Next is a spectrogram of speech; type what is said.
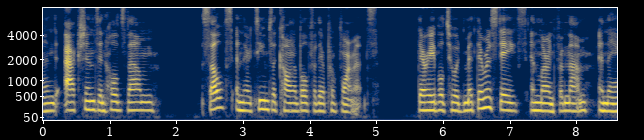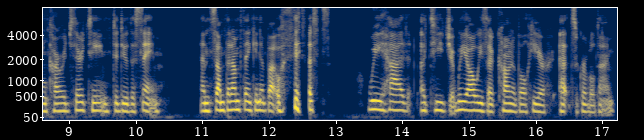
and actions and holds themselves and their teams accountable for their performance. They're able to admit their mistakes and learn from them, and they encourage their team to do the same. And something I'm thinking about is we had a teacher, we always are accountable here at Scribble Time,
